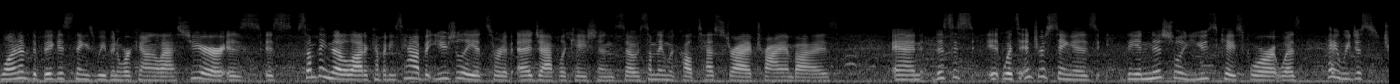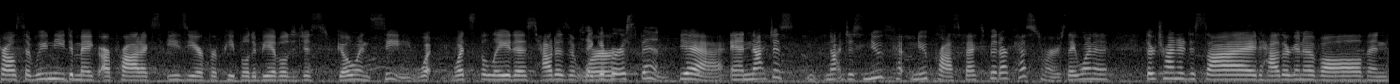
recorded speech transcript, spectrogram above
one of the biggest things we've been working on the last year is, is something that a lot of companies have, but usually it's sort of edge applications, so something we call test drive, try and buys. And this is, it, what's interesting is the initial use case for it was, hey, we just, Charles said, we need to make our products easier for people to be able to just go and see what, what's the latest, how does it Take work. Take it for a spin. Yeah, and not just, not just new, new prospects, but our customers. They want to, they're trying to decide how they're going to evolve and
